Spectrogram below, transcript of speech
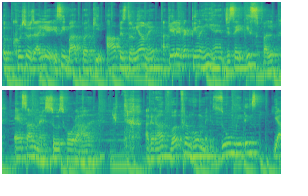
तो खुश हो जाइए इसी बात पर कि आप इस दुनिया में अकेले व्यक्ति नहीं हैं जिसे इस पल ऐसा महसूस हो रहा है। अगर आप वर्क फ्रॉम होम में जूम मीटिंग्स या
